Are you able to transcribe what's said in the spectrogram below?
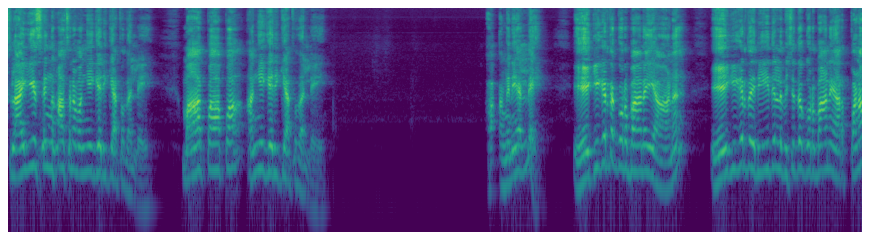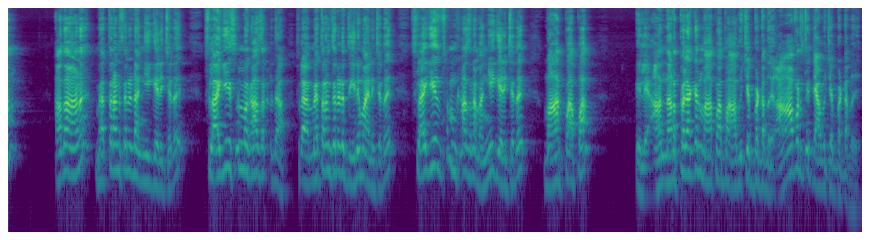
സ്ലൈഗി സിംഹാസനം അംഗീകരിക്കാത്തതല്ലേ? മാർപ്പാപ്പ അംഗീകരിക്കാത്തതല്ലേ? അങ്ങനെയല്ലേ? ഏകീകൃത കുർബാനയാണ് ഏകീകൃത രീതിയിലുള്ള വിശുദ്ധ കുർബാന അർപ്പണം. അതാണ് മെത്രാൻസിനോട് അംഗീകരിച്ചത്. സ്ലൈഗി സിംഹാസനം മെത്രാൻസിനോട് തീരുമാനിച്ചത്. സ്ലൈഗി സിംഹാസനം അംഗീകരിച്ചത് മാർപ്പാപ്പ ഇല്ലേ ആ നടപ്പിലാക്കാൻ മാർപ്പാപ്പ ആവശ്യപ്പെട്ടത് ആവർത്തിച്ച് ആവശ്യപ്പെട്ടത്.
